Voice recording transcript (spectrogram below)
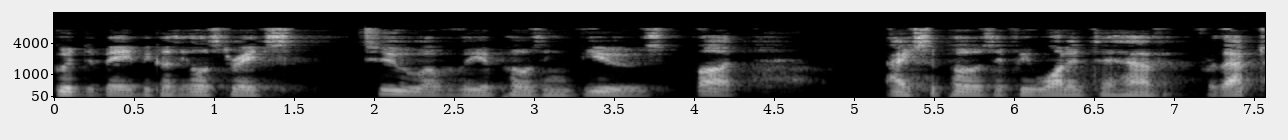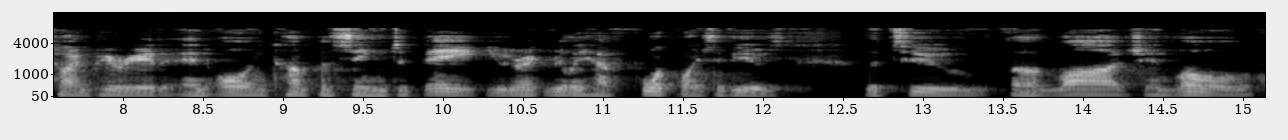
good debate because it illustrates two of the opposing views. But I suppose if we wanted to have, for that time period, an all encompassing debate, you'd really have four points of views. The two, uh, Lodge and Lowell,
